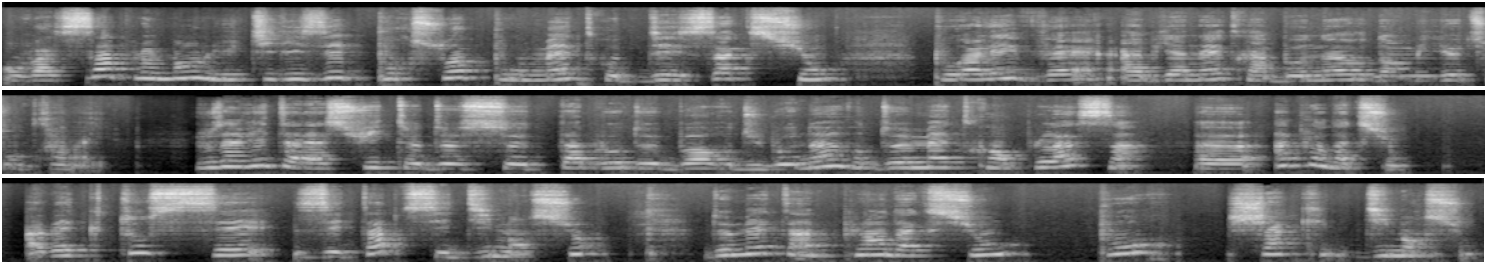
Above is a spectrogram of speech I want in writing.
On va simplement l'utiliser pour soi, pour mettre des actions, pour aller vers un bien-être, un bonheur dans le milieu de son travail. Je vous invite à la suite de ce tableau de bord du bonheur de mettre en place euh, un plan d'action avec toutes ces étapes, ces dimensions, de mettre un plan d'action pour chaque dimension.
